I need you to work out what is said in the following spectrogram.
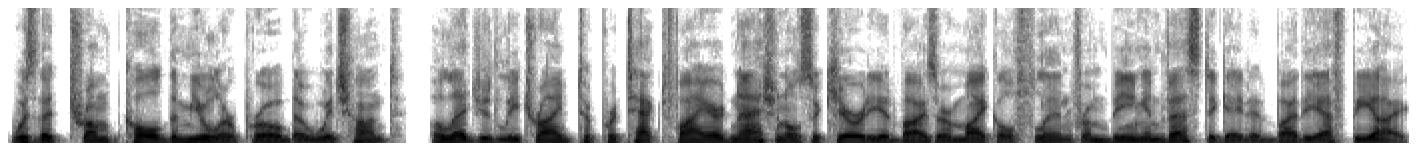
was that Trump called the Mueller probe a witch hunt, allegedly tried to protect fired National Security Advisor Michael Flynn from being investigated by the FBI,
